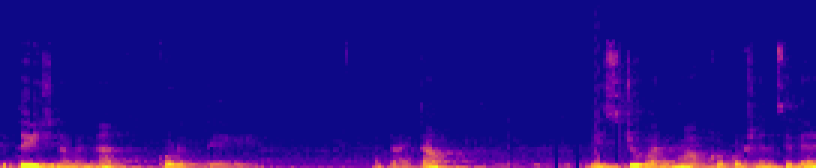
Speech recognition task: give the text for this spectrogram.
ಉತ್ತೇಜನವನ್ನು ಕೊಡುತ್ತೆ. ಗೊತ್ತಾಯ್ತಾ ಇಷ್ಟು ಒನ್ ಮಾರ್ಕ್ ಕ್ವಶನ್ಸ್ ಇದೆ.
